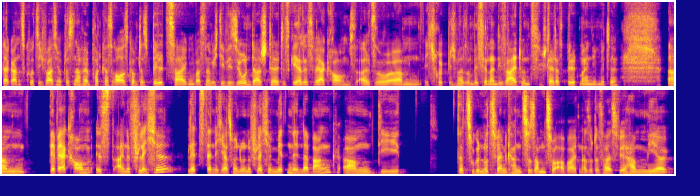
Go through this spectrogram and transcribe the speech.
da ganz kurz, ich weiß nicht, ob das nachher im Podcast rauskommt, das Bild zeigen, was nämlich die Vision darstellt des GLS Werkraums. Also ähm, ich rück mich mal so ein bisschen an die Seite und stelle das Bild mal in die Mitte. Ähm, der Werkraum ist eine Fläche, letztendlich erstmal nur eine Fläche mitten in der Bank, ähm, die dazu genutzt werden kann, zusammenzuarbeiten. Also das heißt, wir haben hier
